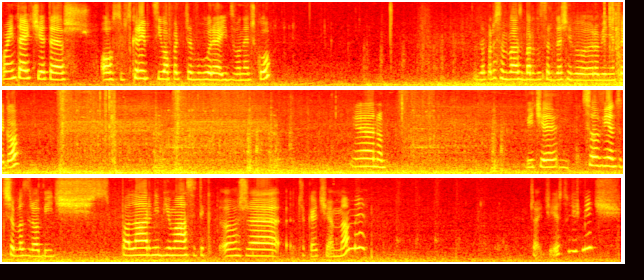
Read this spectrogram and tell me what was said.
Pamiętajcie też o subskrypcji, łapeczce w górę i dzwoneczku. Zapraszam Was bardzo serdecznie do robienia tego. Nie no. Wiecie, co więcej trzeba zrobić? Spalarni, biomasy, tak, że... Czekajcie, mamy? Czekajcie, jest tu gdzieś mieć?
